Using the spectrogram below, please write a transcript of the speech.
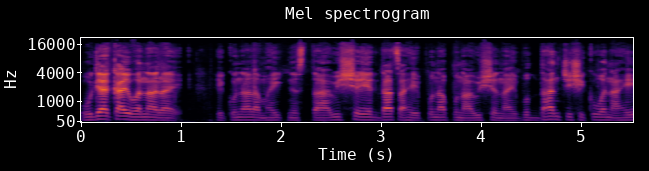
उद्या काय होणार आहे हे कुणाला माहीत नसतं. आयुष्य एकदाच आहे पुन्हा पुन्हा आयुष्य नाही. बुद्धांची शिकवण आहे.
